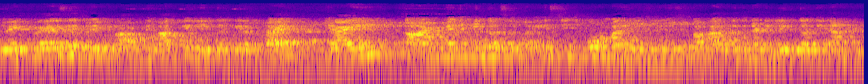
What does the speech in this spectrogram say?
जो एक फ्रेज है, जो एक आपने वाक्य लेकर के रखा है, कि आई में नहीं कर सकता। इस चीज़ को हमारे डिक्शनरी से बाहर कर देना डिलीट कर देना है।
